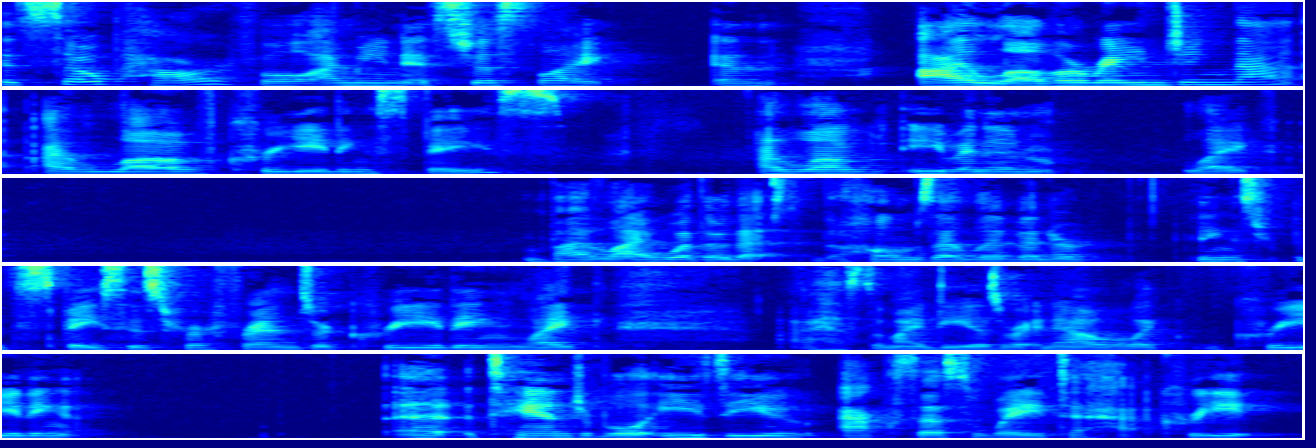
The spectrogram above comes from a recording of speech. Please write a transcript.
it's so powerful. I mean it's just like and i love arranging that. I love creating space. I love even in like my life whether that's the homes i live in or things spaces for friends or creating like i have some ideas right now like creating a tangible, easy access way to ha- create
